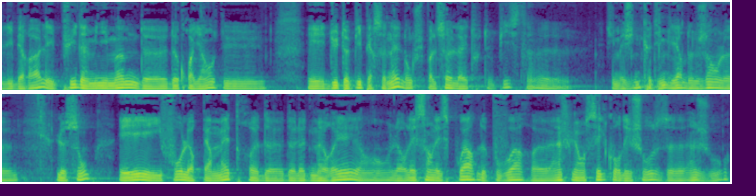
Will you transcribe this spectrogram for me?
libéral, et puis d'un minimum de, de croyance, du, et d'utopie personnelle. Donc je suis pas le seul à être utopiste. Hein. J'imagine que des milliards de gens le, le sont. Et il faut leur permettre de, de, le demeurer en leur laissant l'espoir de pouvoir euh, influencer le cours des choses euh, un jour.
